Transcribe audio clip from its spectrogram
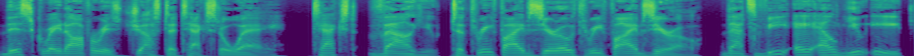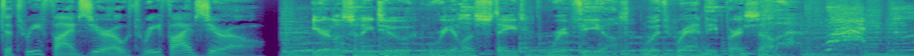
This great offer is just a text away. Text VALUE to 350350. That's V A L U E to 350350. You're listening to Real Estate Revealed with Randy Barcella. I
